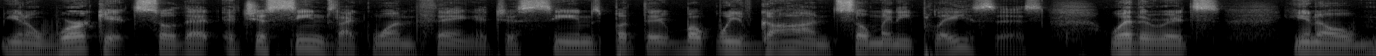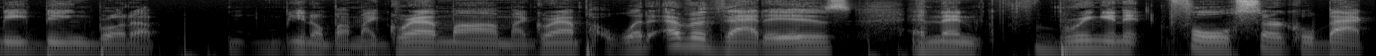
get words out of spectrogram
you know work it so that it just seems like one thing it just seems but there but we've gone so many places whether it's you know me being brought up you know by my grandma my grandpa whatever that is and then bringing it full circle back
